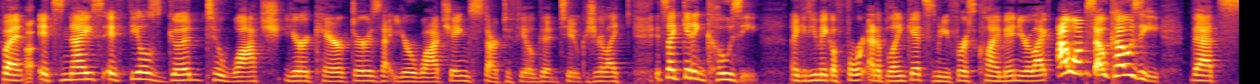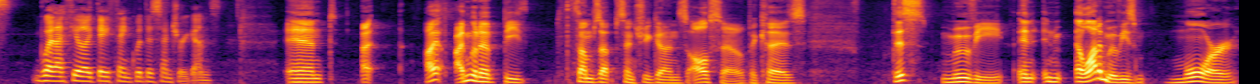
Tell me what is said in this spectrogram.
But it's nice. It feels good to watch your characters that you're watching start to feel good too, because you're like, it's like getting cozy. Like if you make a fort out of blankets, when you first climb in, you're like, oh, I'm so cozy. That's what I feel like they think with the sentry guns. and I, I I'm gonna be thumbs up Sentry Guns also because this movie, in, in a lot of movies, more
